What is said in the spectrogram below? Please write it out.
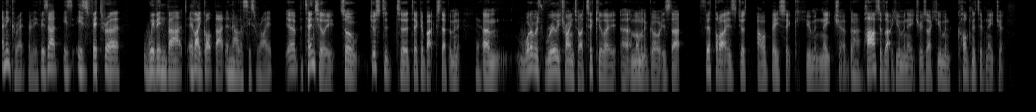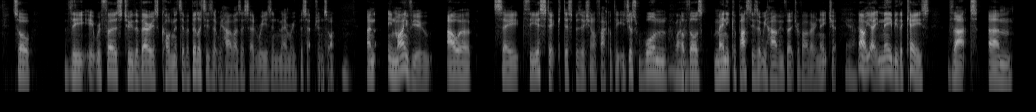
an incorrect belief. Is that is is fitra within that, if I got that analysis right? Yeah, potentially. So just to, to take a back step a minute, Yeah. um, what I was really trying to articulate uh, a moment ago is that fitra is just our basic human nature, but Ah. part of that human nature is our human cognitive nature. So the it refers to the various cognitive abilities that we have, as I said, reason, memory, perception, so on. And in my view, our say theistic disposition or faculty is just one, One of of those many capacities that we have in virtue of our very nature. Yeah. Now, yeah, it may be the case that um,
